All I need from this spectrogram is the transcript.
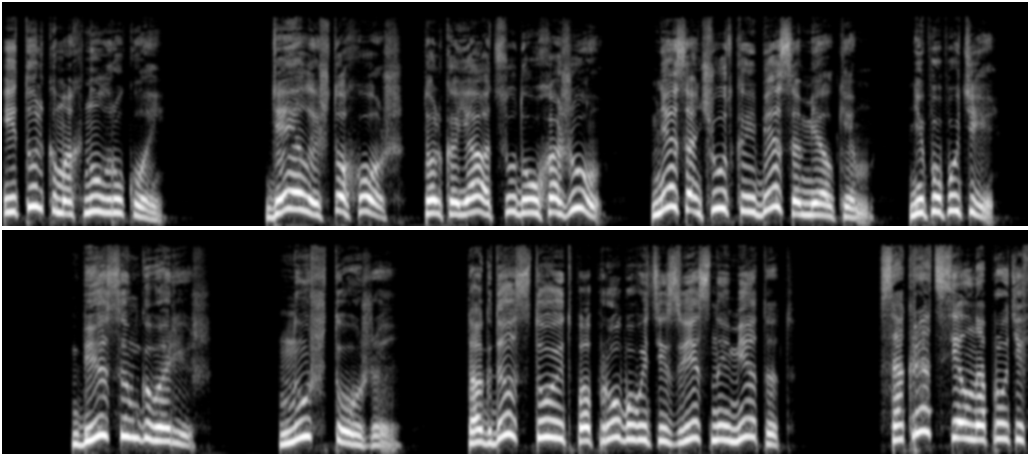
и только махнул рукой. «Делай, что хочешь, только я отсюда ухожу, мне с Анчуткой бесом мелким не по пути». «Бесом, говоришь? Ну что же, тогда стоит попробовать известный метод». Сократ сел напротив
